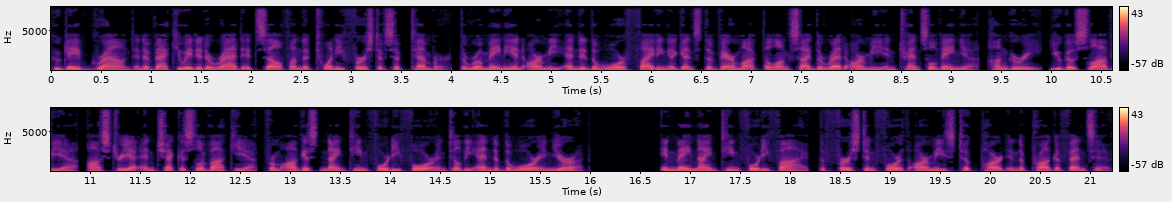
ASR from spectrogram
who gave ground and evacuated Arad itself on 21 September. The Romanian army ended the war fighting against the Wehrmacht alongside the Red Army in Transylvania, Hungary, Yugoslavia, Austria and Czechoslovakia, from August 1944 until the end of the war in Europe. In May 1945, the First and Fourth Armies took part in the Prague Offensive.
